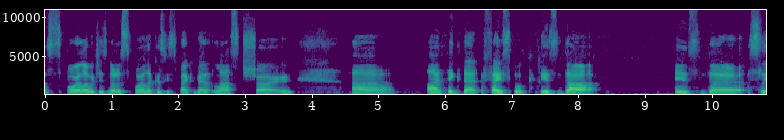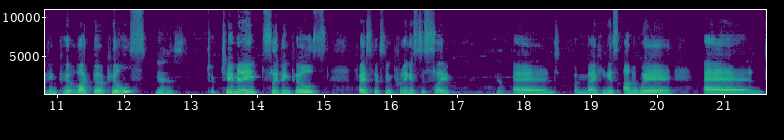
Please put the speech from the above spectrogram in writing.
a spoiler, which is not a spoiler because we spoke about it last show. Uh, I think that Facebook is the is the sleeping pill, like the pills. yes. Took too many sleeping pills. Facebook's been putting us to sleep Yep. and making us unaware and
